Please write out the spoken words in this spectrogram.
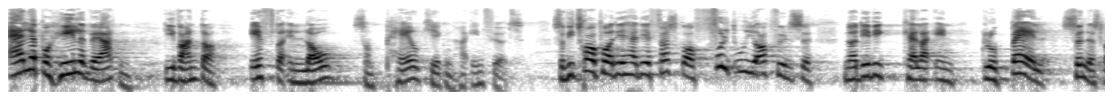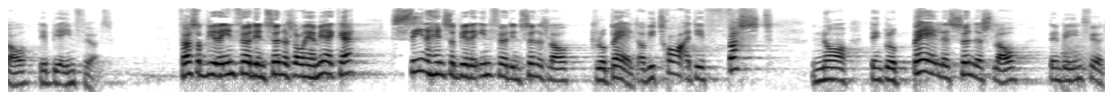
alle på hele verden, de vandrer efter en lov, som pavekirken har indført. Så vi tror på, at det her det først går fuldt ud i opfyldelse, når det vi kalder en global søndagslov, det bliver indført. Først så bliver der indført en søndagslov i Amerika, senere hen så bliver der indført en søndagslov globalt. Og vi tror, at det er først, når den globale søndagslov den bliver indført,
